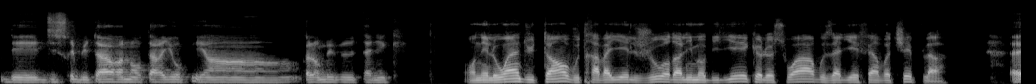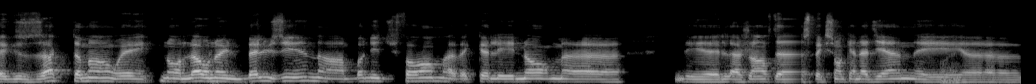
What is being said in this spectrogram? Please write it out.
des distributeurs en Ontario et en Colombie-Britannique on est loin du temps où vous travaillez le jour dans l'immobilier et que le soir, vous alliez faire votre chip, là. Exactement, oui. Non, là, on a une belle usine en bonne et due forme avec les normes euh, de l'Agence d'inspection canadienne. Et euh,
